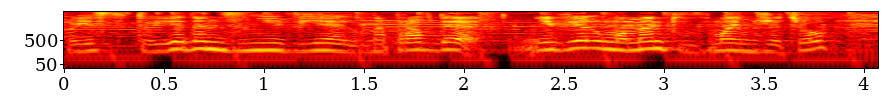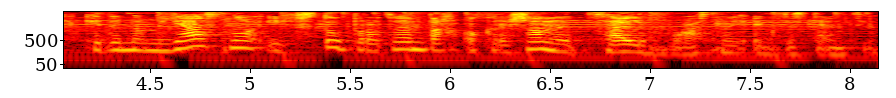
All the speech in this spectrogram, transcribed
to jest to jeden z niewielu, naprawdę niewielu momentów w moim życiu, kiedy mam jasno i w 100% określony cel własnej egzystencji.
